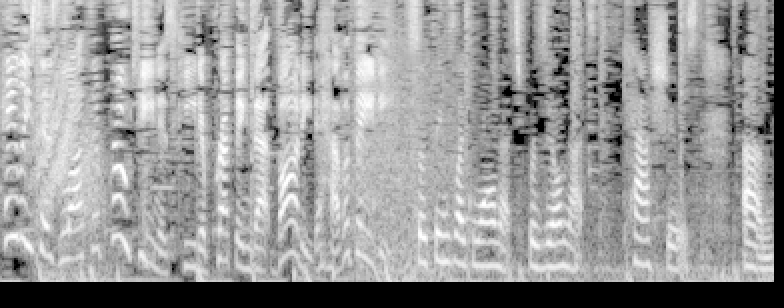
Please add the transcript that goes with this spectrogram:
Haley says lots of protein is key to prepping that body to have a baby. So things like walnuts, Brazil nuts, cashews, um,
